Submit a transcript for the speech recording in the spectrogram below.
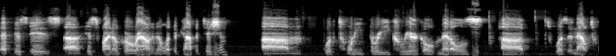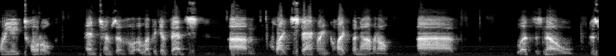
that this is uh, his final go around in Olympic competition. Um, with 23 career gold medals, uh, was now 28 total in terms of Olympic events? Um, quite staggering, quite phenomenal. Uh, lets us know this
